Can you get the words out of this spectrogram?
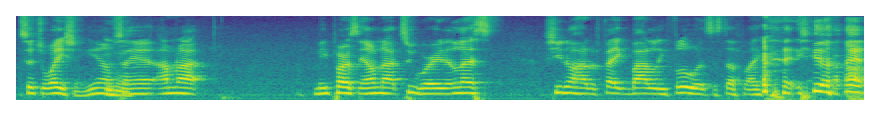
situation. You know what I'm saying? I'm not me personally. I'm not too worried unless she know how to fake bodily fluids and stuff like that. you know what I'm?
